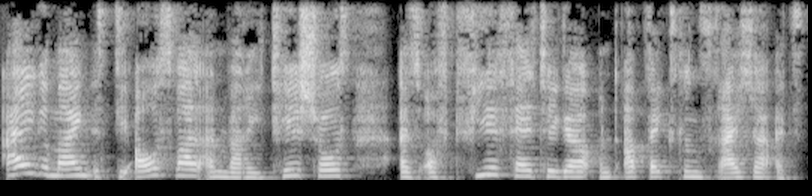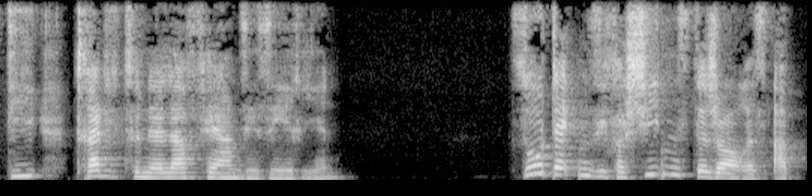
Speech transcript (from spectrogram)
Allgemein ist die Auswahl an Varieté-Shows also oft vielfältiger und abwechslungsreicher als die traditioneller Fernsehserien. So decken sie verschiedenste Genres ab,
